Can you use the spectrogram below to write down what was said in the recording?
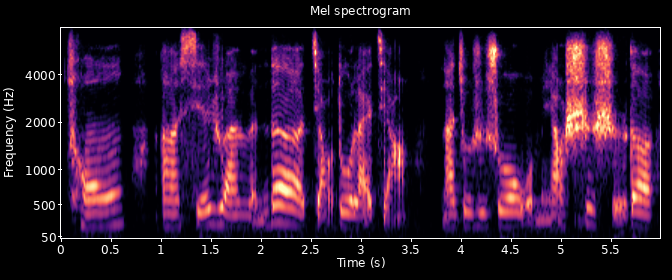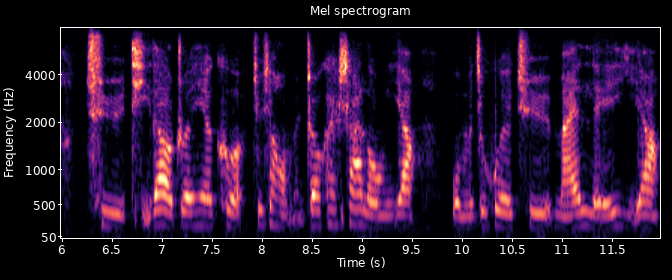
从呃写软文的角度来讲，那就是说我们要适时的去提到专业课，就像我们召开沙龙一样，我们就会去埋雷一样，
